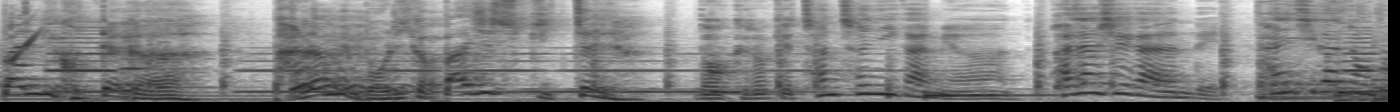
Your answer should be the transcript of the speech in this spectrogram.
빨리 걷다가 바람에 머리가 빠질 수도 있잖아. 너 그렇게 천천히 가면 화장실 가는데 한 시간 정도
